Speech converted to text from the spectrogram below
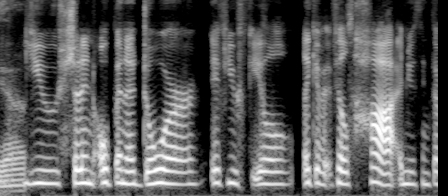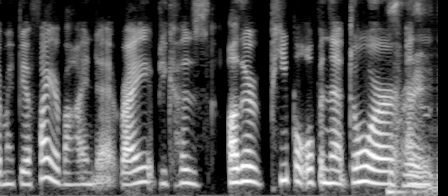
Yeah. you shouldn't open a door if you feel like if it feels hot and you think there might be a fire behind it, right? Because other people opened that door Right. and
